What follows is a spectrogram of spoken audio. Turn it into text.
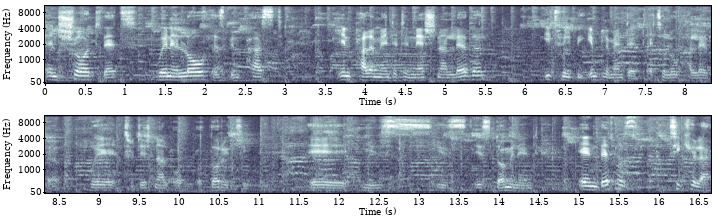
ensured that when a law has been passed in parliament at a national level, it will be implemented at a local level where traditional authority uh, is, is, is dominant. And that was particularly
